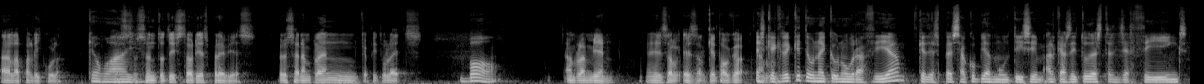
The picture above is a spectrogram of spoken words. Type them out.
a la pel·lícula. Que guai. Són tot històries prèvies, però serà en plan capitulets, Bo. En plan bien, és el, és el que toca. És que crec que té una iconografia que després s'ha copiat moltíssim. El que has dit tu de Stranger Things,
